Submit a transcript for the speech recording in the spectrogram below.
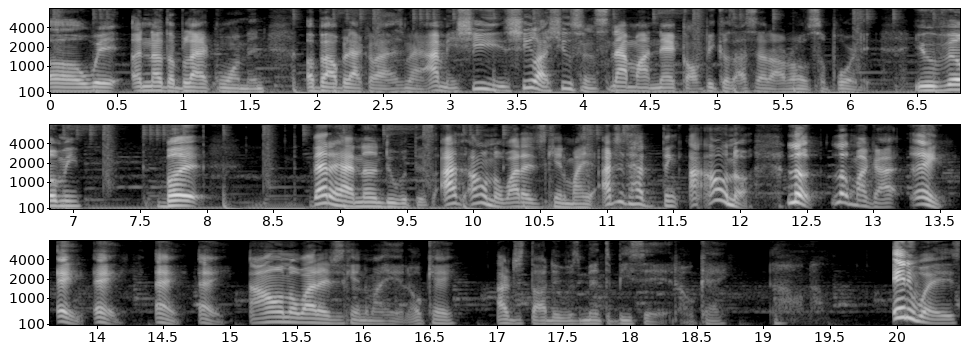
uh, with another black woman about Black Lives Matter. I mean, she she like she was gonna snap my neck off because I said I don't support it. You feel me? But that had nothing to do with this. I, I don't know why that just came to my head. I just had to think. I, I don't know. Look, look, my guy. Hey, hey, hey, hey, hey. I don't know why that just came to my head. Okay, I just thought it was meant to be said. Okay, I don't know. Anyways,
